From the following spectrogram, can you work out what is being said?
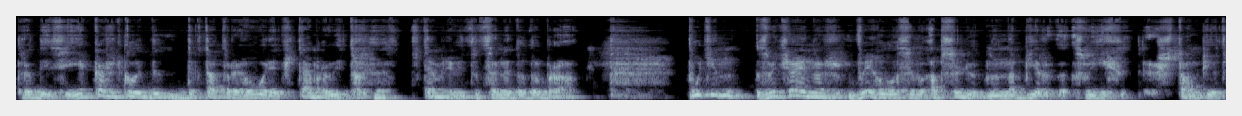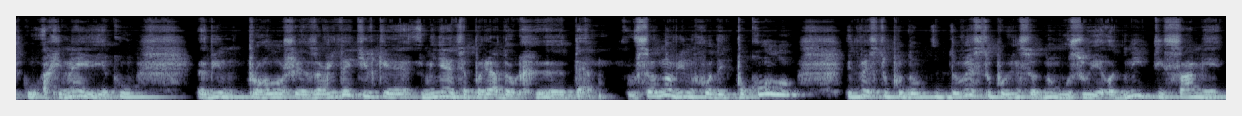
традиції. Як кажуть, коли диктатори говорять в темряві, то в темряві то це не до добра. Путін, звичайно ж, виголосив абсолютно набір своїх штампів, таку ахінею, яку він проголошує завжди, тільки міняється порядок е, тем. Все одно він ходить по колу від виступу до, до виступу, він все одно мусує одні ті самі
